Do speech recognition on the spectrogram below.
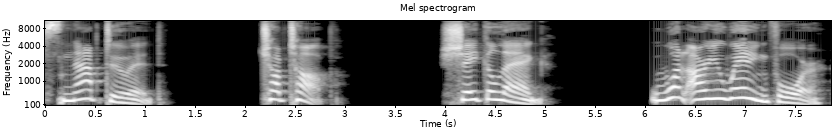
Snap to it. Chop chop. Shake a leg. What are you waiting for?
